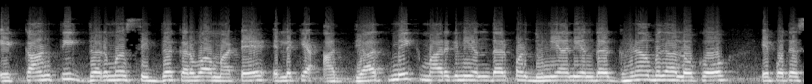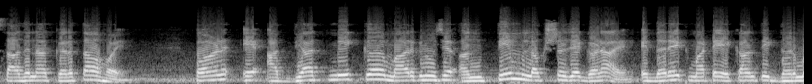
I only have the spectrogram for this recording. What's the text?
એકાંતિક ધર્મ સિદ્ધ કરવા માટે એટલે કે આધ્યાત્મિક માર્ગની અંદર પણ દુનિયાની અંદર ઘણા બધા લોકો એ પોતે સાધના કરતા હોય, પણ એ આધ્યાત્મિક માર્ગનું જે અંતિમ લક્ષ્ય જે ગણાય, એ દરેક માટે એકાંતિક ધર્મ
